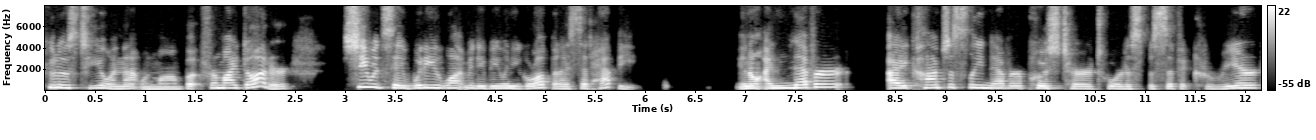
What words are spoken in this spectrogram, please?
kudos to you on that one, mom. But for my daughter, she would say, What do you want me to be when you grow up? And I said, Happy. You know, I never, I consciously never pushed her toward a specific career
